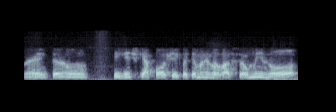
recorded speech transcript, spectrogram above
Né? Então, tem gente que aposta aí que vai ter uma renovação menor,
